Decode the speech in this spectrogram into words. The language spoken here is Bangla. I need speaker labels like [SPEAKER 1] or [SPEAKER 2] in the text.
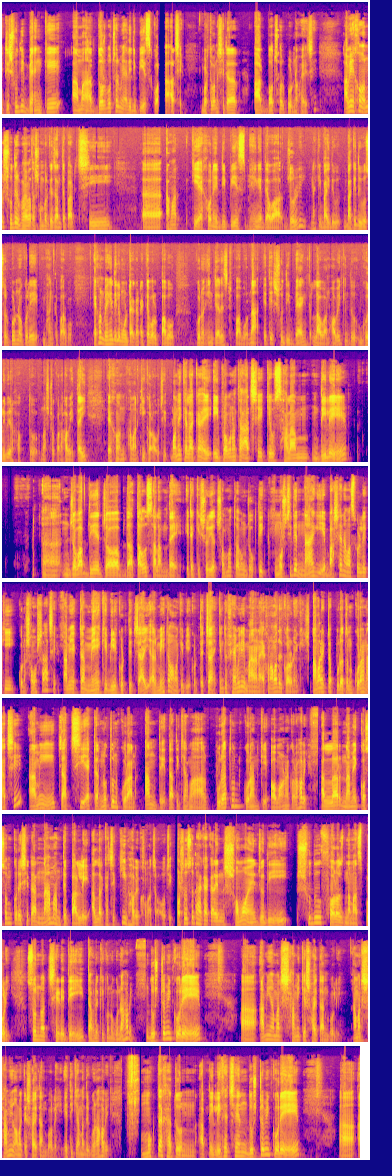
[SPEAKER 1] একটি সুদী ব্যাংকে আমার দশ বছর মেয়াদি ডিপিএস করা আছে। বর্তমানে সেটার আট বছর পূর্ণ হয়েছে। আমি এখন সুদের ভয়াবহতা সম্পর্কে জানতে পারছি আমার কি এখন এই ডিপিএস ভেঙে দেওয়া জরুরি নাকি বাকি দুই বছর পূর্ণ করে ভাঙতে পারব? এখন ভেঙে দিলে মূল টাকাটা কেবল পাবো, কোনো ইন্টারেস্ট পাবো না। এতে সুদী ব্যাংক লাভবান হবে কিন্তু গরিবের হক তো নষ্ট করা হবে। তাই এখন আমার কি করা উচিত? অনেক এলাকায় এই প্রবণতা আছে, কেউ সালাম দিলে জবাব দিয়ে জবাবদাতাও সালাম দেয়। এটা কি শরীয়ত সম্মত এবং যৌক্তিক? মসজিদে না গিয়ে বাসায় নামাজ পড়লে কি কোনো সমস্যা আছে? আমি একটা মেয়েকে বিয়ে করতে চাই আর মেয়েটাও আমাকে বিয়ে করতে চায়, কিন্তু ফ্যামিলি মানে না। এখন আমাদের করণীয় কি? আমার একটা পুরাতন কোরআন আছে, আমি চাচ্ছি একটা নতুন কোরআন আনতে, তাতে কি আমার পুরাতন কোরআনকে অবমাননা করা হবে? আল্লাহর নামে কসম করে সেটা না মানতে পারলে আল্লাহর কাছে কীভাবে ক্ষমা চাওয়া উচিত? অসুস্থ থাকাকালীন সময় যদি শুধু ফরজ নামাজ পড়ি, সুন্নত ছেড়ে দেই, তাহলে কি কোনো গুণা হবে? দুষ্টমি করে আমি আমার স্বামীকে শয়তান বলি। আমার স্বামীও আমাকে শয়তান বলে। এতে কি আমাদের গুণা হবে? মুক্তা খাতুন, আপনি লিখেছেন, দুষ্টমি করে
